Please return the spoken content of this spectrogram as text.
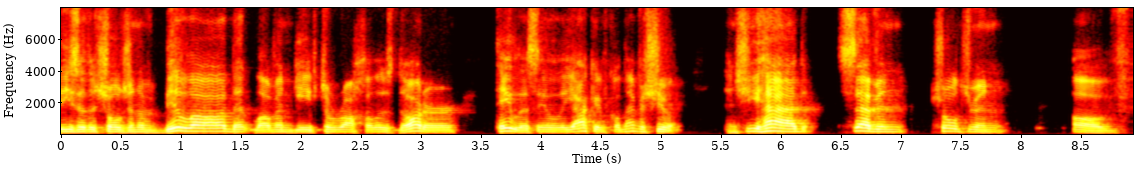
These are the children of Bilhah that Lavan gave to Rachel, his daughter, Telis, Yaakov, called Nefesh And she had seven children of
